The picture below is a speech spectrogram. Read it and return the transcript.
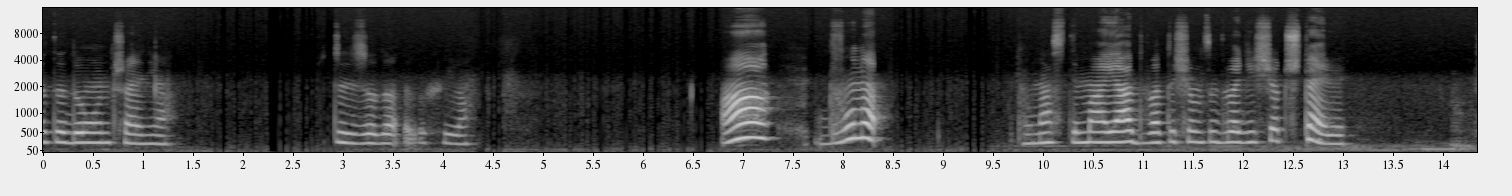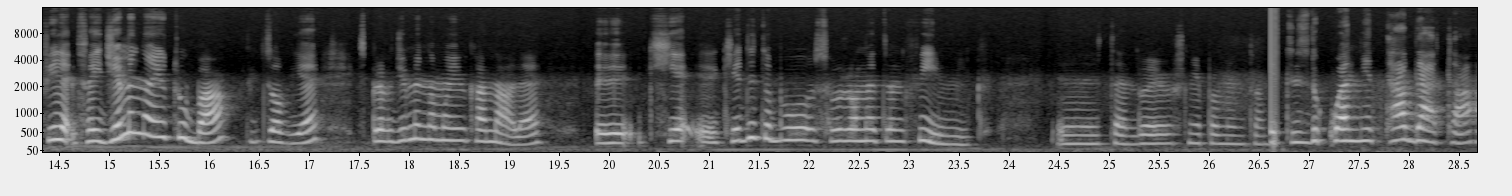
Do te dołączenia. Ty zada... chwila. A, 12... 12 maja 2024. Chwilę, wejdziemy na YouTube'a, widzowie, sprawdzimy na moim kanale, y, kie, y, kiedy to było stworzone ten filmik. Y, ten, bo ja już nie pamiętam. To jest dokładnie ta data,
